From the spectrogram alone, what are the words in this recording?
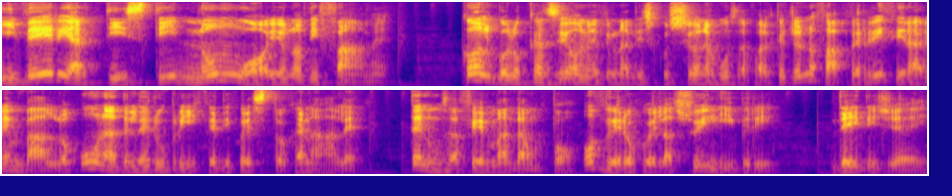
I veri artisti non muoiono di fame. Colgo l'occasione di una discussione avuta qualche giorno fa per ritirare in ballo una delle rubriche di questo canale tenuta ferma da un po', ovvero quella sui libri dei DJ.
